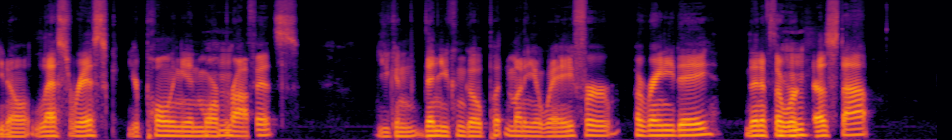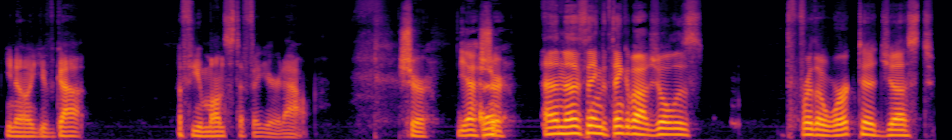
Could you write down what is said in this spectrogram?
you know, less risk, you're pulling in more Mhm. profits. You can then you can go put money away for a rainy day. Then if the work does stop, you know, you've got a few months to figure it out. Sure. Yeah, sure. And another thing to think about, Joel, is for the work to just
